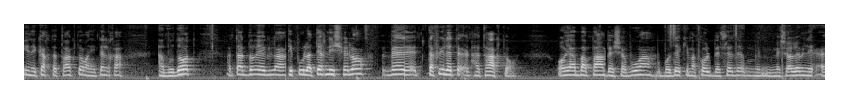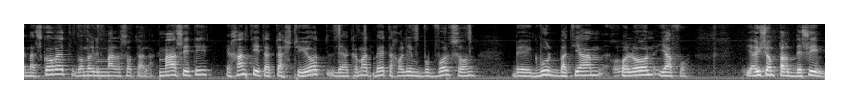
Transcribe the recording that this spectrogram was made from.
הנה, קח את הטרקטור, אני אתן לך עבודות, אתה דואג לטיפול הטכני שלו ותפעיל את הטרקטור. הוא היה בא פעם בשבוע, הוא בודק אם הכל בסדר, משלם לי משכורת ואומר לי מה לעשות הלאה. מה עשיתי? הכנתי את התשתיות להקמת בית החולים וולסון בגבול בת ים, חולון, יפו. היו שם פרדסים,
